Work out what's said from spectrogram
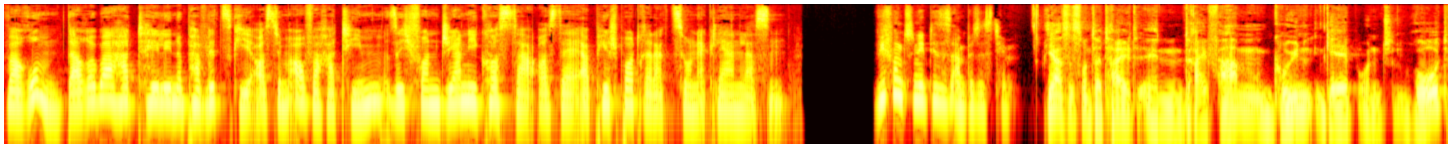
Warum? Darüber hat Helene Pawlitzki aus dem Aufwacherteam sich von Gianni Costa aus der RP Sportredaktion erklären lassen. Wie funktioniert dieses Ampelsystem? Ja, es ist unterteilt in drei Farben, grün, gelb und rot.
